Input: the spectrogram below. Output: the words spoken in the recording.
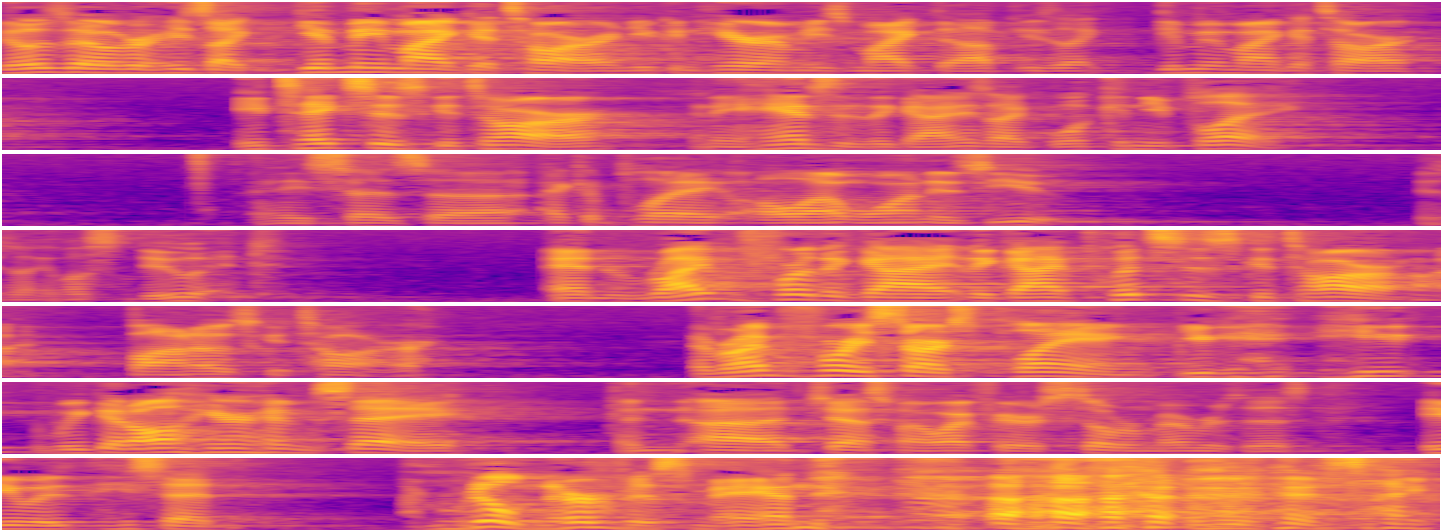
goes over, he's like, give me my guitar, and you can hear him, he's mic'd up. He's like, give me my guitar. He takes his guitar, and he hands it to the guy, and he's like, what can you play? And he says, uh, I can play All I Want Is You. He's like, let's do it. And right before the guy, the guy puts his guitar on, Bono's guitar, and right before he starts playing, you, he, we could all hear him say, and uh, Jess, my wife here, still remembers this. He, was, he said, I'm real nervous, man. Uh, it's like,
